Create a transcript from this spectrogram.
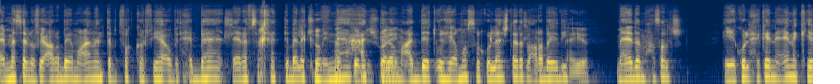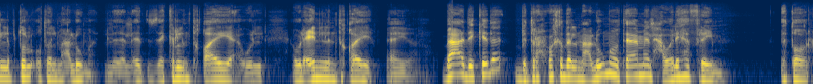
مثلا لو في عربية معينة أنت بتفكر فيها أو بتحبها تلاقي نفسك خدت بالك منها حتى شوية. لو معدية تقول هي مصر كلها اشترت العربية دي. أيوه. ما ده ما حصلش. هي كل حكاية إن عينك هي اللي بتلقط المعلومة الذاكرة الانتقائية أو أو العين الانتقائية. أيوه. بعد كده بتروح واخدة المعلومة وتعمل حواليها فريم إطار.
